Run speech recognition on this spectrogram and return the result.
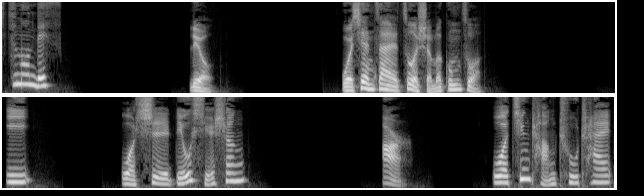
質問です。六，我现在做什么工作？一，我是留学生。二，我经常出差。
